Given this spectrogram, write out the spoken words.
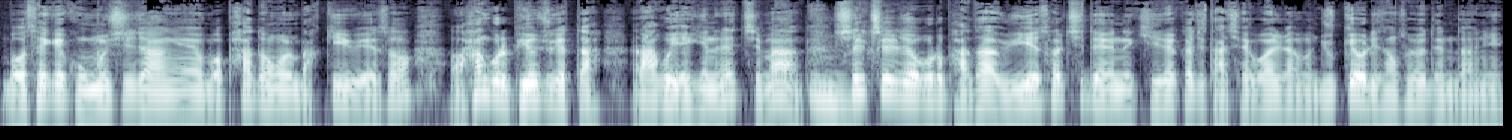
뭐 세계 곡물 시장의 뭐 파동을 막기 위해서 어, 항구를 비워주겠다라고 얘기는 했지만 음. 실질적으로 바다 위에 설치되어 있는 기뢰까지 다 제거하려면 6개월 이상 소요 된다니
